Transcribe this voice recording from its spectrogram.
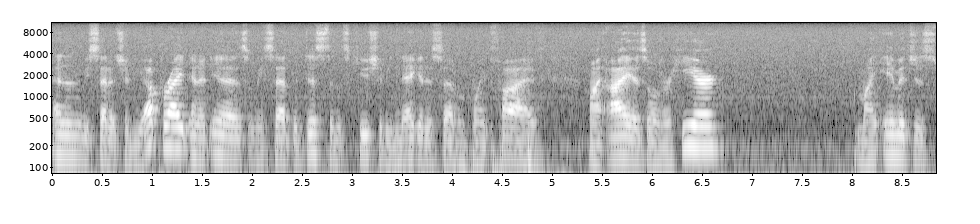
and then we said it should be upright, and it is, and we said the distance q should be negative 7.5. My eye is over here. My image is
